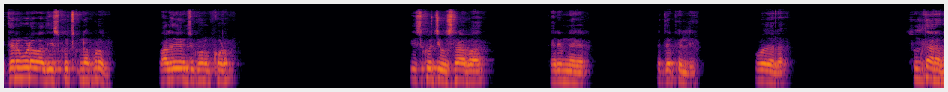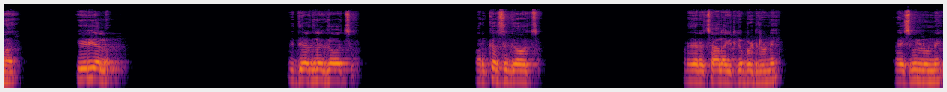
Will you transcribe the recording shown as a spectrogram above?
ఇతను కూడా వాళ్ళు తీసుకొచ్చుకున్నప్పుడు వాళ్ళ దగ్గర నుంచి కొనుక్కోవడం. తీసుకొచ్చి హుస్నాబాద్ కరీంనగర్ పెద్దపల్లి ఓదల సుల్తానాబాద్ ఏరియాలో విద్యార్థులకు కావచ్చు వర్కర్స్కి కావచ్చు మన దగ్గర చాలా ఇటుక బట్టలు ఉన్నాయి రైస్ మిల్లు ఉన్నాయి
